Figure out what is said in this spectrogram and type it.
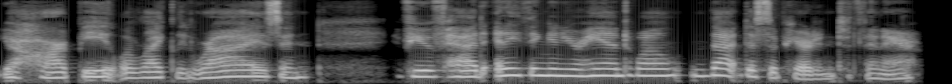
Your heartbeat will likely rise, and if you've had anything in your hand, well, that disappeared into thin air.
